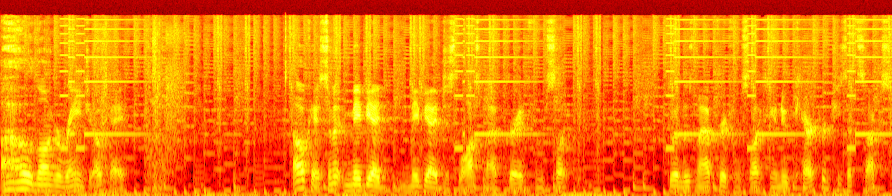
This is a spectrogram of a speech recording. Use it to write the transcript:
Oh, longer range. Okay. Okay, so maybe I maybe I just lost my upgrade from select. Do I lose my upgrade from selecting a new character? Jeez, that sucks.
